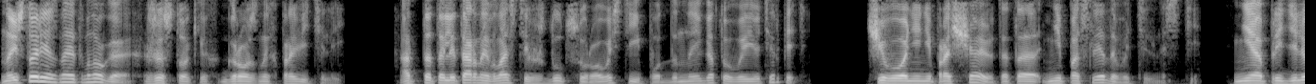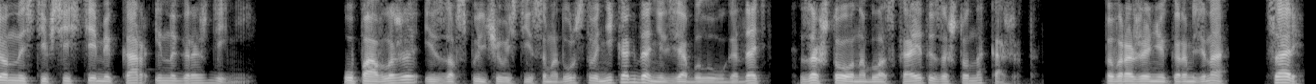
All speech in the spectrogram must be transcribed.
Но история знает много жестоких, грозных правителей. От тоталитарной власти ждут суровости, и подданные готовы ее терпеть. Чего они не прощают, это непоследовательности, неопределенности в системе кар и награждений. У Павла же из-за вспыльчивости и самодурства никогда нельзя было угадать, за что он обласкает и за что накажет. По выражению Карамзина, царь,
